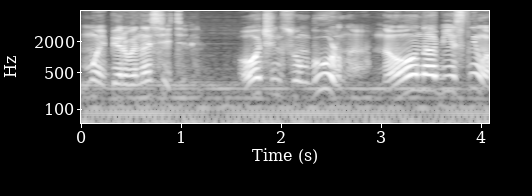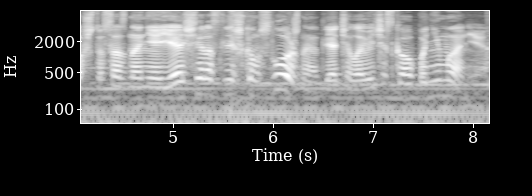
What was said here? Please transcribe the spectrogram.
мой первый носитель. Очень сумбурно, но он объяснил, что сознание ящера слишком сложное для человеческого понимания.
